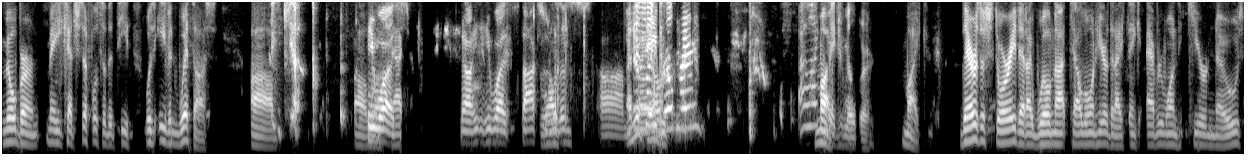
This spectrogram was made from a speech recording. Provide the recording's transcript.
Milburn, may he catch syphilis of the teeth, was even with us. Um, oh, He look, was. That- No, he, he was. Stocks was Was with us. Um, I know You Joe- Dave- Milburn? I like Mike. Major Milburn. Mike. There's a story that I will not tell on here that I think everyone here knows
